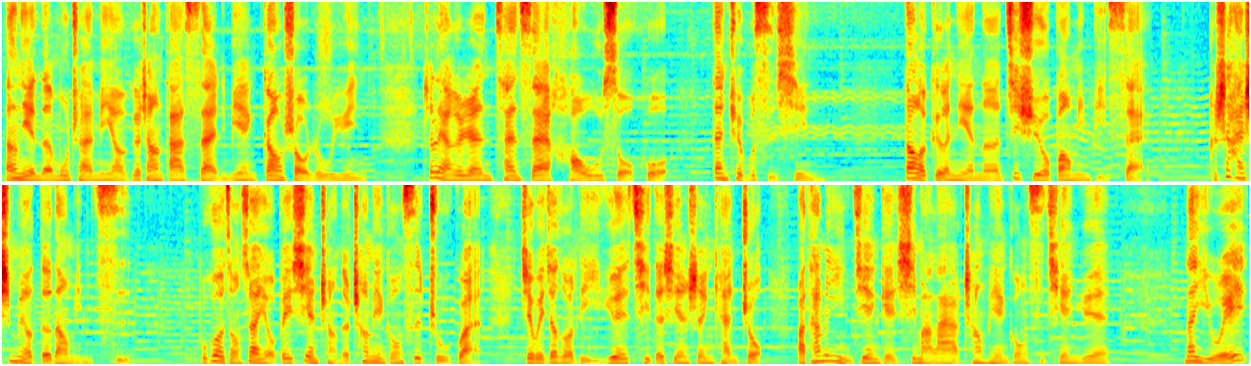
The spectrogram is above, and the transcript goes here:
当年的木船民谣歌唱大赛里面高手如云，这两个人参赛毫无所获，但却不死心。到了隔年呢，继续又报名比赛，可是还是没有得到名次。不过总算有被现场的唱片公司主管，这位叫做李月琪的先生看中，把他们引荐给喜马拉雅唱片公司签约。那以为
